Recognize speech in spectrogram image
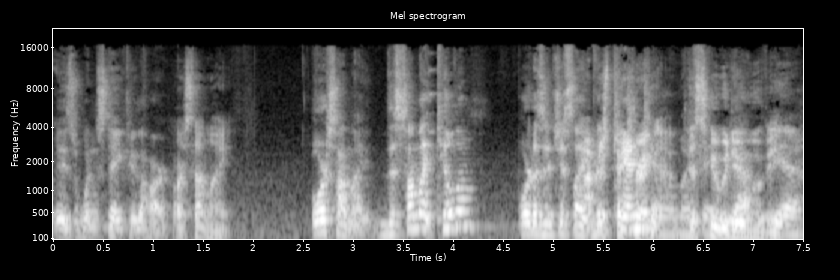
is wooden stake through the heart Or sunlight. or sunlight. Does sunlight kill them, or does it just like? I'm just can picturing kill him, the. Scooby Doo Yeah. movie Yeah.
